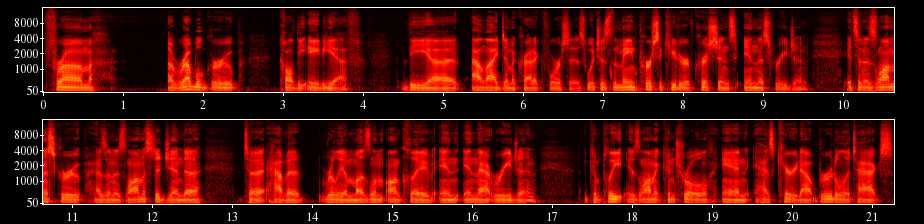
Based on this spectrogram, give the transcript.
from a rebel group called the ADF, the uh, Allied Democratic Forces, which is the main persecutor of Christians in this region. It's an Islamist group, has an Islamist agenda to have a really a Muslim enclave in, in that region complete Islamic control and has carried out brutal attacks.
